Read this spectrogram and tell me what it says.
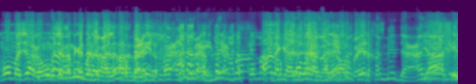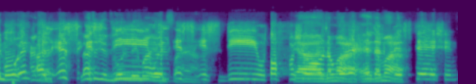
مو مجاغه مو مجاغه أنا مو قاعد العب على مجاغة، لا، لا، 40 أنت قاعد أنا. قاعد لا، على لا، 40 تعتمد على يا أخي مو انت. الاس لا اس دي والاس يعني. اس دي وطفشونا وإحنا. البلاي ستيشن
